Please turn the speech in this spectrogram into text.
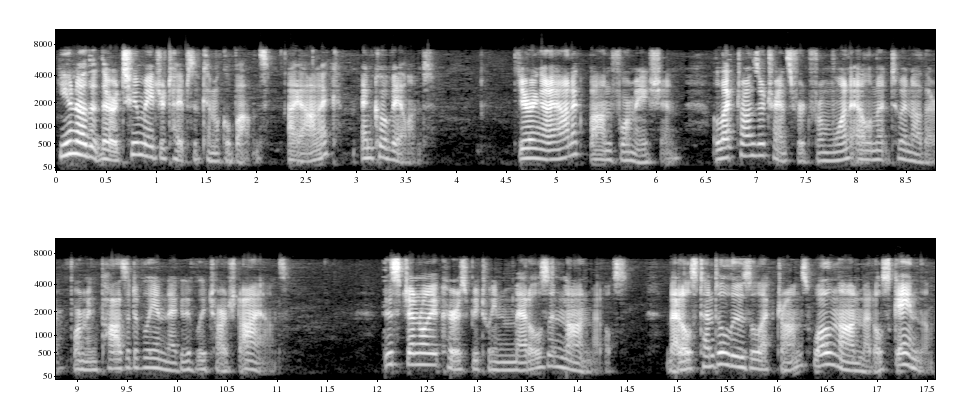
You know that there are two major types of chemical bonds, ionic and covalent. During ionic bond formation, Electrons are transferred from one element to another, forming positively and negatively charged ions. This generally occurs between metals and nonmetals. Metals tend to lose electrons, while nonmetals gain them.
